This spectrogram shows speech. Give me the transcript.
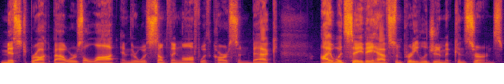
missed Brock Bowers a lot, and there was something off with Carson Beck. I would say they have some pretty legitimate concerns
